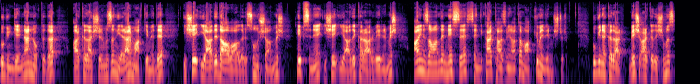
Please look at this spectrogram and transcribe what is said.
Bugün gelinen noktada arkadaşlarımızın yerel mahkemede işe iade davaları sonuçlanmış, hepsine işe iade kararı verilmiş, aynı zamanda Nestle sendikal tazminata mahkum edilmiştir. Bugüne kadar 5 arkadaşımız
